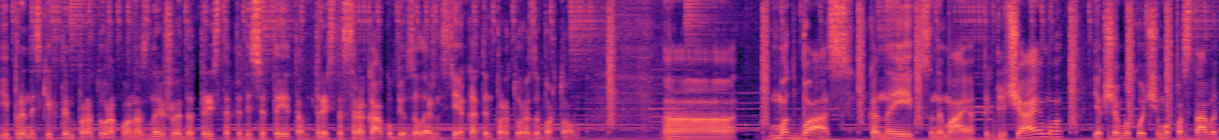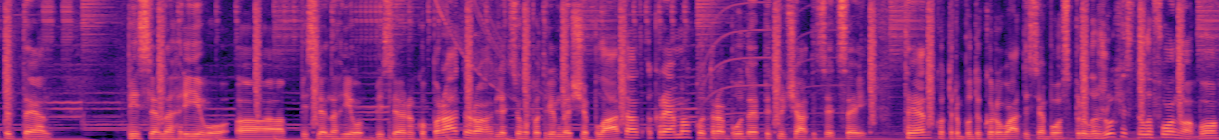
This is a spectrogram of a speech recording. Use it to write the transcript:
і при низьких температурах вона знижує до 350, там 340 кубів, в залежності, яка температура за бортом. Модбас KNX немає, підключаємо. Якщо ми хочемо поставити тен після нагріву, після нагріву, після рекуператора, для цього потрібна ще плата окрема, котра буде підключатися цей тен, котрий буде керуватися або з приложухи з телефону, або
